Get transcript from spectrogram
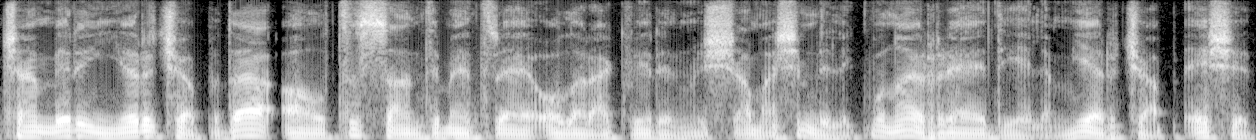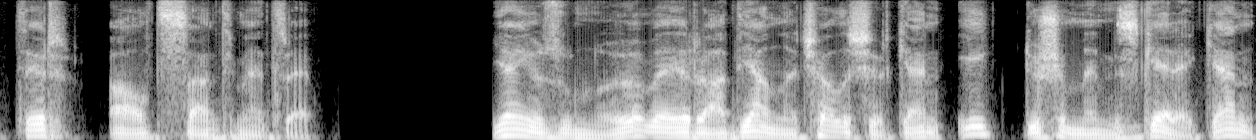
Çemberin yarıçapı da 6 santimetre olarak verilmiş ama şimdilik buna r diyelim. Yarıçap eşittir 6 santimetre. Yay uzunluğu ve radyanla çalışırken ilk düşünmemiz gereken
